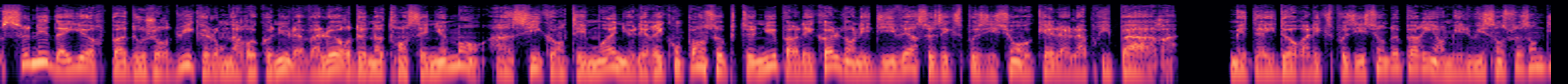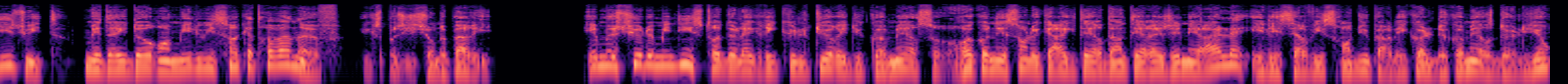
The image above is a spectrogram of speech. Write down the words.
Ce n'est d'ailleurs pas d'aujourd'hui que l'on a reconnu la valeur de notre enseignement, ainsi qu'en témoignent les récompenses obtenues par l'école dans les diverses expositions auxquelles elle a pris part. Médaille d'or à l'exposition de Paris en 1878, médaille d'or en 1889, exposition de Paris. Et Monsieur le ministre de l'Agriculture et du Commerce, reconnaissant le caractère d'intérêt général et les services rendus par l'école de commerce de Lyon,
